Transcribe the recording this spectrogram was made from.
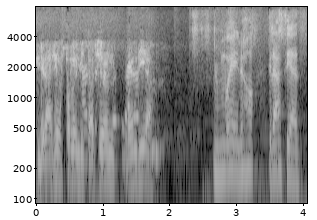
Gracias por la invitación. Buen día. Bueno, gracias.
